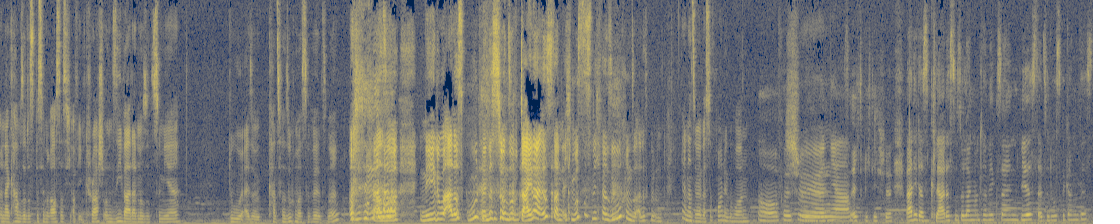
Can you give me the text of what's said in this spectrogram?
Und dann kam so das bisschen raus, dass ich auf ihn crush und sie war dann nur so zu mir, du, also kannst versuchen, was du willst, ne? Und also, nee, du, alles gut, wenn das schon so deiner ist, dann ich muss es nicht versuchen, so alles gut. Und ja, dann sind wir beste Freunde geworden. Oh, voll Schön, schön. ja. Das ist echt richtig schön. War dir das klar, dass du so lange unterwegs sein wirst, als du losgegangen bist?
